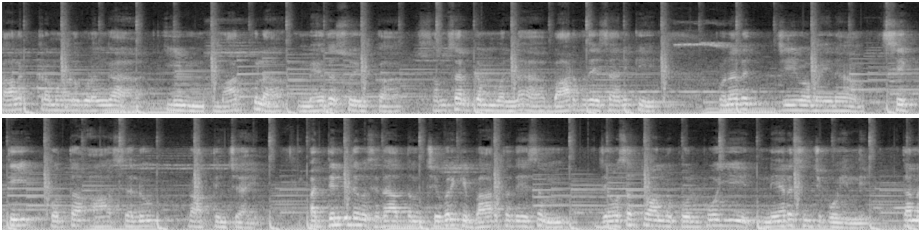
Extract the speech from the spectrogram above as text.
కాలక్రమానుగుణంగా ఈ మార్పుల మేధస్సు యొక్క సంసర్గం వల్ల భారతదేశానికి పునరుజ్జీవమైన శక్తి కొత్త ఆశలు ప్రాప్తించాయి. పద్దెనిమిదవ శతాబ్దం చివరికి భారతదేశం జవసత్వాలను కోల్పోయి నీరసించిపోయింది. తన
